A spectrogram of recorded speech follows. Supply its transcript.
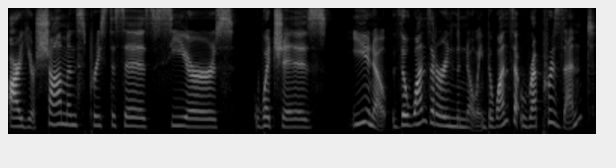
are your shamans, priestesses, seers, witches, you know, the ones that are in the knowing, the ones that represent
